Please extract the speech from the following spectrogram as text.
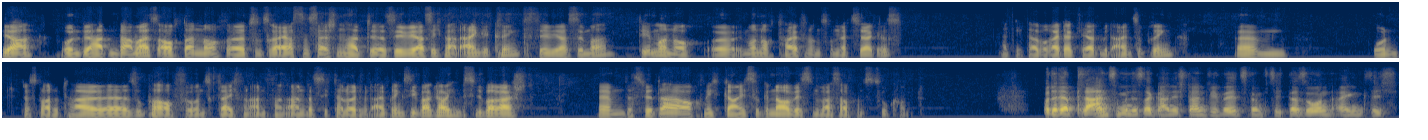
Ja, und wir hatten damals auch dann noch äh, zu unserer ersten Session hat äh, Silvia sich mal eingeklinkt, Silvia Simmer, die immer noch, äh, immer noch Teil von unserem Netzwerk ist, hat sich da bereit erklärt, mit einzubringen. Ähm, und das war total äh, super auch für uns gleich von Anfang an, dass sich da Leute mit einbringen. Sie war, glaube ich, ein bisschen überrascht, ähm, dass wir da auch nicht gar nicht so genau wissen, was auf uns zukommt oder der Plan zumindest noch gar nicht stand, wie wir jetzt 50 Personen eigentlich,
